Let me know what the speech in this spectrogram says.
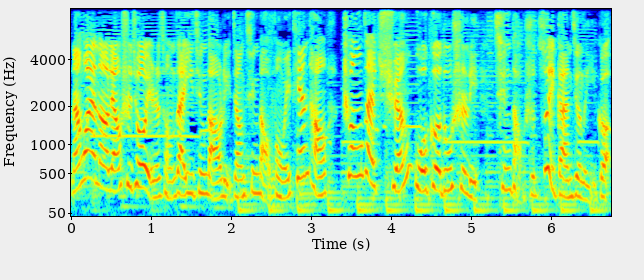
难怪呢。梁实秋也是曾在《忆青岛》里将青岛奉为天堂，称在全国各都市里，青岛是最干净的一个。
